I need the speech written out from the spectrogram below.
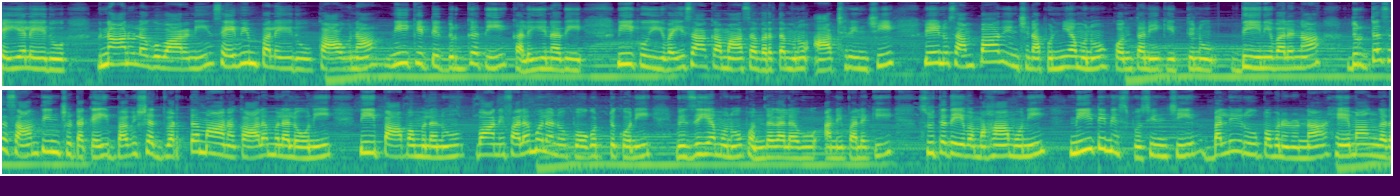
చెయ్యలేదు జ్ఞానులగు వారిని సేవింపలేదు. కావున నీకిట్టి దుర్గతి కలిగినది. నీకు ఈ వైశాఖ మాస వ్రతమును ఆచరించి నేను సంపాదించిన పుణ్యమును కొంత నీకిత్తును. దీని వలన దుర్దశ శాంతించుటకై భవిష్యద్వర్తమాన కాలములలోని నీ పాపములను వాని ఫలములను పోగొట్టుకొని విజయమును పొందగలవు అని పలికి శృతదేవ మహాముని. నీటిని స్పృశించి బల్లి రూపమునున్న హేమాంగద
